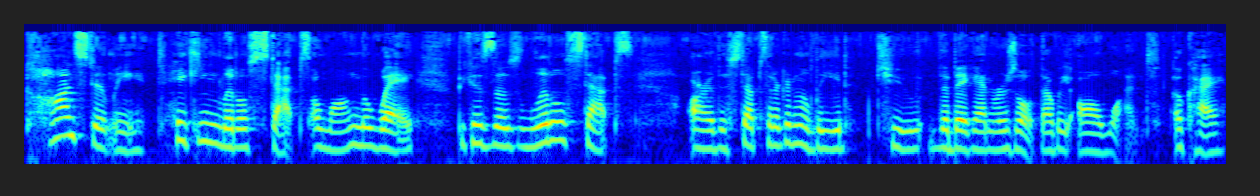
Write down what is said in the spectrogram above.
constantly taking little steps along the way because those little steps are the steps that are going to lead to the big end result that we all want. Okay.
